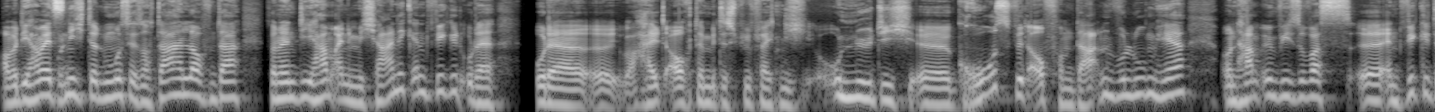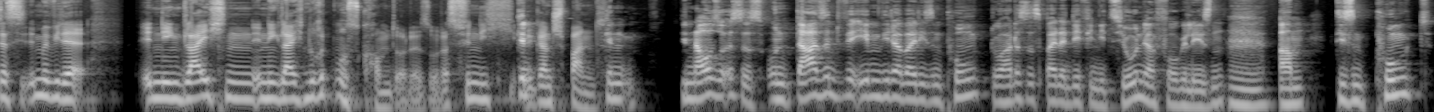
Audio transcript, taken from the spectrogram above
aber die haben jetzt nicht, du musst jetzt noch dahin laufen, da, sondern die haben eine Mechanik entwickelt oder oder äh, halt auch, damit das Spiel vielleicht nicht unnötig äh, groß wird, auch vom Datenvolumen her, und haben irgendwie sowas äh, entwickelt, dass sie immer wieder in den gleichen in den gleichen Rhythmus kommt oder so. Das finde ich Gen ganz spannend. Gen Genau so ist es. Und da sind wir eben wieder bei diesem Punkt, du hattest es bei der Definition ja vorgelesen, mhm. ähm, diesen Punkt,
